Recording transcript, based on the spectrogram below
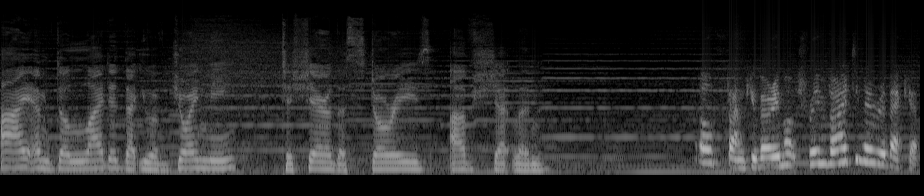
I am delighted that you have joined me to share the stories of Shetland. Oh, thank you very much for inviting me, Rebecca.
